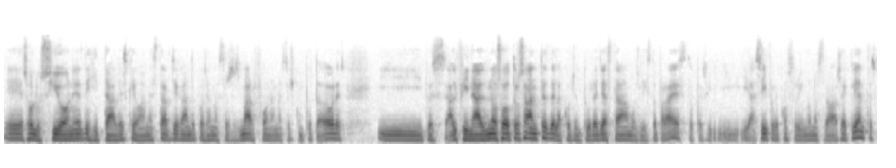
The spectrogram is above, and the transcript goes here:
eh, soluciones digitales que van a estar llegando pues a nuestros smartphones, a nuestros computadores y pues al final nosotros antes de la coyuntura ya estábamos listos para esto pues y, y así fue que construimos nuestra base de clientes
